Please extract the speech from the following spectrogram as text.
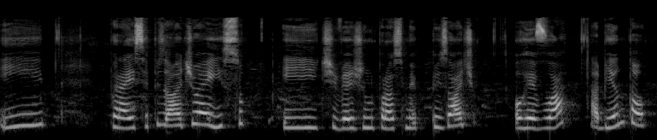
E para esse episódio é isso. E te vejo no próximo episódio. Au revoir, à bientôt!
